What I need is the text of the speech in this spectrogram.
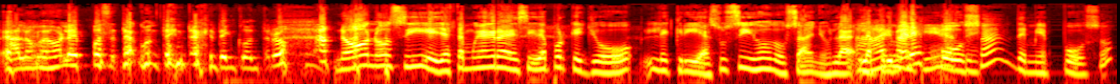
A, lo mejor la esposa está contenta que te encontró. No, no, sí, ella está muy agradecida porque yo le crié a sus hijos dos años. La, primera esposa de mi esposo,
